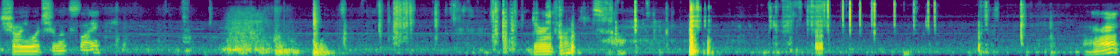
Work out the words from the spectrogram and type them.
Show you what she looks like. During flight. So. Alright.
